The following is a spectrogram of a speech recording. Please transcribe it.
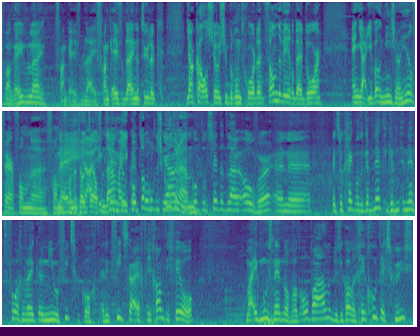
Frank Evenblij. Frank Evenblij. Frank Evenblij natuurlijk. Jakhal, zo is hij beroemd geworden. Van de wereld daardoor. En ja, je woont niet zo heel ver van, uh, van, nee, van het hotel ja, vandaan. Maar je komt toch op de scooter ja, aan. je komt ontzettend lui over. En... Uh, het is ook gek, want ik heb, net, ik heb net vorige week een nieuwe fiets gekocht. En ik fiets daar echt gigantisch veel op. Maar ik moest net nog wat ophalen, dus ik had een goed excuus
